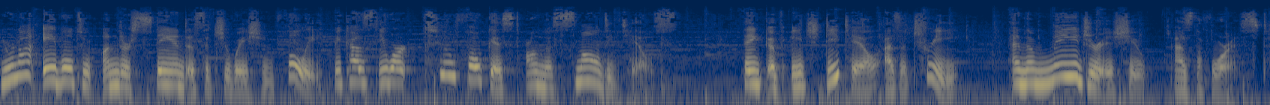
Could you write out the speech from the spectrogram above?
you're not able to understand a situation fully because you are too focused on the small details. Think of each detail as a tree and the major issue as the forest.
